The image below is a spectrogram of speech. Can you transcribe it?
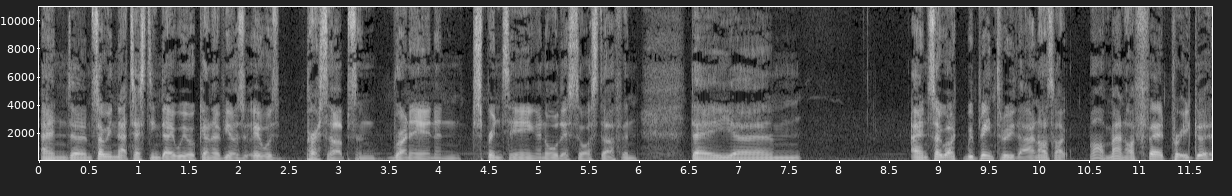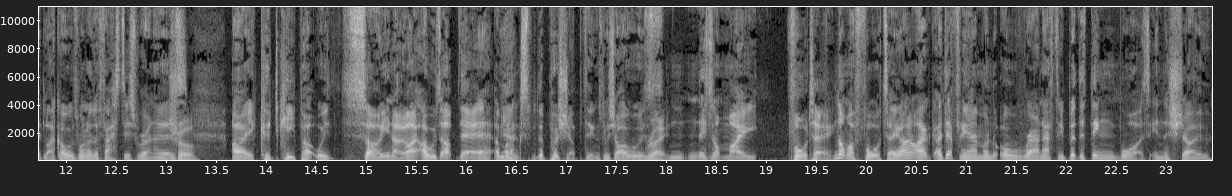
And um, so in that testing day, we were kind of you know it was press ups and running and sprinting and all this sort of stuff, and they. Um, and so I, we've been through that, and I was like, "Oh man, I've fared pretty good. Like I was one of the fastest runners. Sure. I could keep up with. So you know, like, I was up there amongst the push-up things, which I was. Right. n- it's not my Forte. not my forte. I, I, I definitely am an all-round athlete. But the thing was in the show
